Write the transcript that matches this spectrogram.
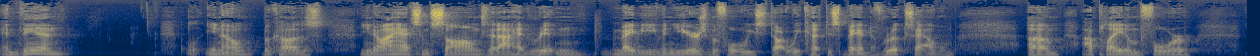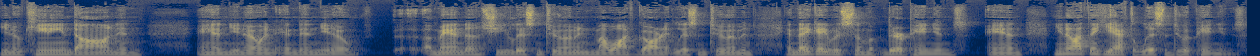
and then, you know, because you know I had some songs that I had written maybe even years before we start we cut this Band of Ruhks album. Um, I played them for you know Kenny and Don and and you know and and then you know Amanda she listened to him and my wife Garnet listened to him and and they gave us some of their opinions And you know, I think you have to listen to opinions.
